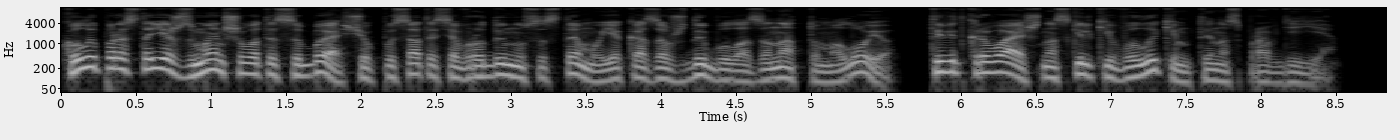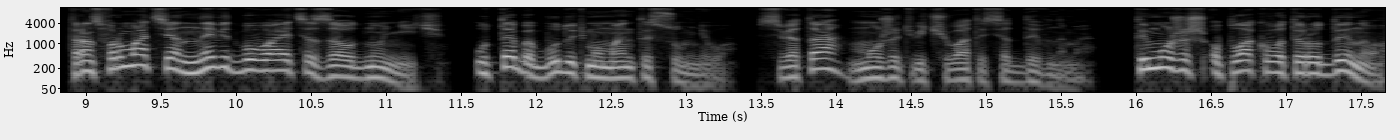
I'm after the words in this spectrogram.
Коли перестаєш зменшувати себе, щоб вписатися в родинну систему, яка завжди була занадто малою, ти відкриваєш, наскільки великим ти насправді є. Трансформація не відбувається за одну ніч. У тебе будуть моменти сумніву. Свята можуть відчуватися дивними. Ти можеш оплакувати родину,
